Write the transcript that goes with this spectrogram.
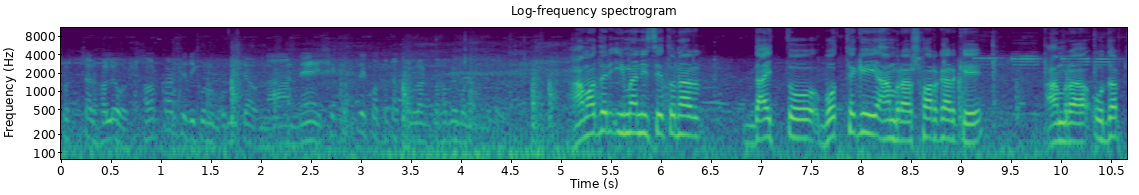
সোচ্চার হলেও সরকার যদি কোনো ভূমিকা না নেয় সেক্ষেত্রে কতটা কল্যাণকর হবে বলে মনে করেন? আমাদের ইমানি চেতনার দায়িত্ব বোধ থেকেই আমরা সরকারকে আমরা উদার্ত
